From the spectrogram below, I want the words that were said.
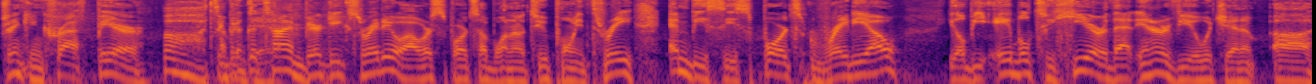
drinking craft beer. Oh, it's a Having good a good time. Beer Geeks Radio Hour, Sports Hub 102.3, NBC Sports Radio. You'll be able to hear that interview with Janet. Uh,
